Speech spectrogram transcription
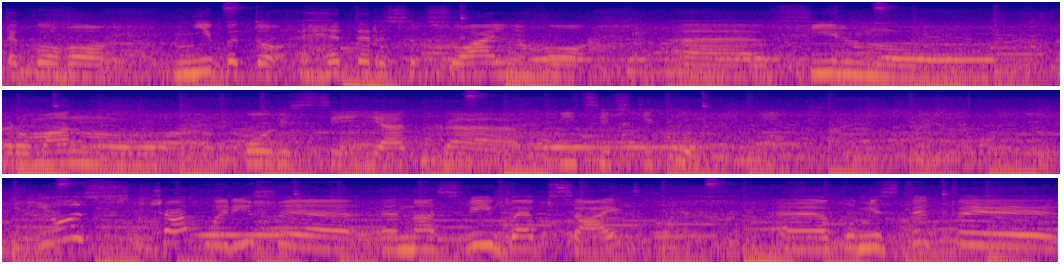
такого нібито гетеросексуального е, фільму, роману, повісті, як е, бійцівський клуб. І ось Чак вирішує е, на свій веб-сайт помістити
